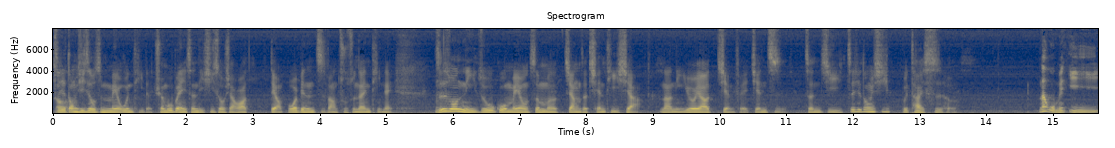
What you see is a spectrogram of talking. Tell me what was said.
这些东西都是没有问题的，全部被你身体吸收消化掉，不会变成脂肪储存在你体内。只是说，你如果没有这么降的前提下，那你又要减肥、减脂、增肌，这些东西不太适合。那我们以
